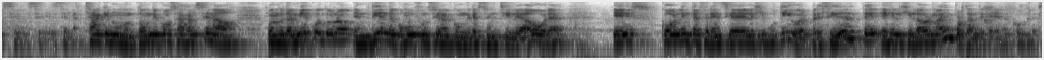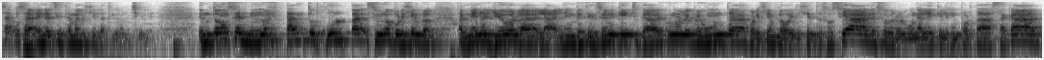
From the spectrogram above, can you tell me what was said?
se, le achaquen un montón de cosas al Senado, cuando también cuando uno entiende cómo funciona el Congreso en Chile ahora, es con la interferencia del Ejecutivo. El presidente es el legislador más importante que hay en el Congreso, o sea, en el sistema legislativo en Chile. Entonces, no es tanto culpa, si uno, por ejemplo, al menos yo, las la, investigaciones que he hecho, cada vez que uno le pregunta, por ejemplo, a dirigentes sociales sobre alguna ley que les importaba sacar,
